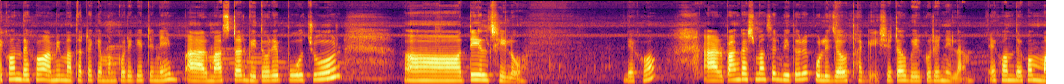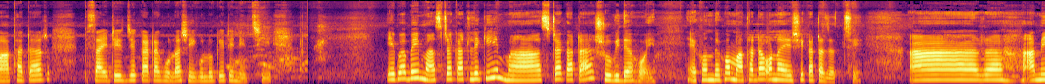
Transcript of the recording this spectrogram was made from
এখন দেখো আমি মাথাটা কেমন করে কেটে নিই। আর মাছটার ভিতরে প্রচুর তেল ছিল। দেখো। আর পাঙ্গাস মাছের ভিতরে কলিজাও থাকে, সেটাও বের করে নিলাম। এখন দেখো মাথাটার সাইডের যে কাটাগুলা, সেগুলো কেটে নিচ্ছি। এভাবেই মাছটা কাটলে কি মাছটা কাটা সুবিধা হয়। এখন দেখো মাথাটা অনায়াসে কাটা যাচ্ছে। আর আমি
